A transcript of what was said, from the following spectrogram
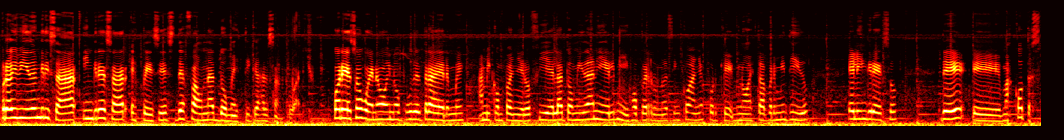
Prohibido ingresar, ingresar especies de fauna domésticas al santuario. Por eso, bueno, hoy no pude traerme a mi compañero fiel, a Tommy Daniel, mi hijo perruno de 5 años, porque no está permitido el ingreso de eh, mascotas.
